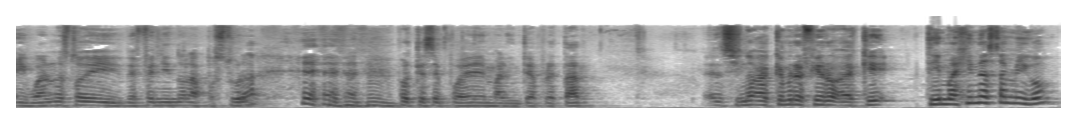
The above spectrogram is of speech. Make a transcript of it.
igual no estoy defendiendo la postura, porque se puede malinterpretar. Eh, Sino, ¿a qué me refiero? A que, ¿te imaginas, amigo?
